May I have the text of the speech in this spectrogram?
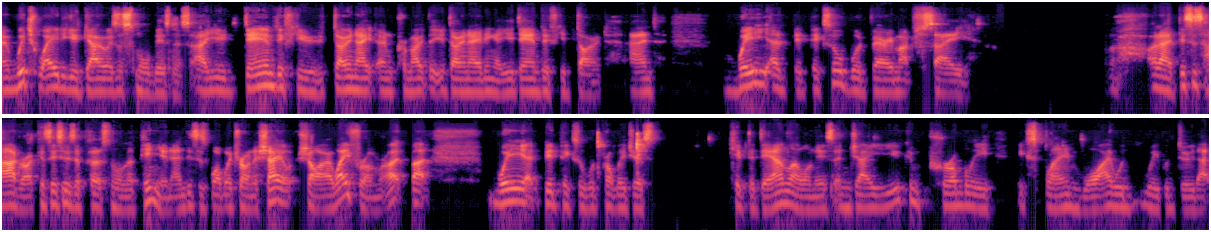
know which way do you go as a small business are you damned if you donate and promote that you're donating are you damned if you don't and we at bidpixel would very much say I know this is hard, right? Because this is a personal opinion, and this is what we're trying to shy, shy away from, right? But we at BidPixel would probably just keep the down low on this. And Jay, you can probably explain why would we would do that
